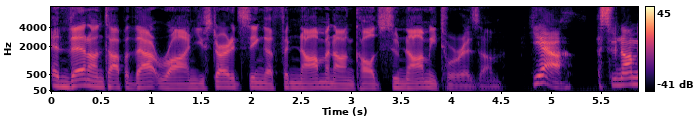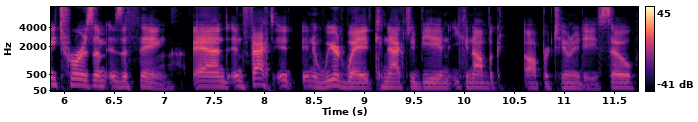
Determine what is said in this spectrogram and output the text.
And then on top of that, Ron, you started seeing a phenomenon called tsunami tourism. Yeah, tsunami tourism is a thing. And in fact, it, in a weird way, it can actually be an economic opportunity. So,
